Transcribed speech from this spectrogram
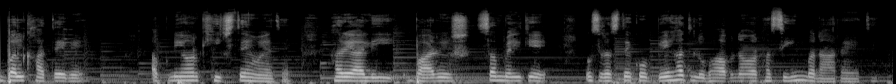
बल खाते हुए, अपनी ओर खींचते हुए थे। हरियाली, बारिश, सब मिलके उस रास्ते को बेहद लुभावना और हसीन बना रहे थे।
